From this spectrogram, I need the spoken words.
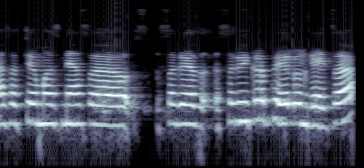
असं चमचने असं सगळ्या सगळीकडे फैलून घ्यायचं.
